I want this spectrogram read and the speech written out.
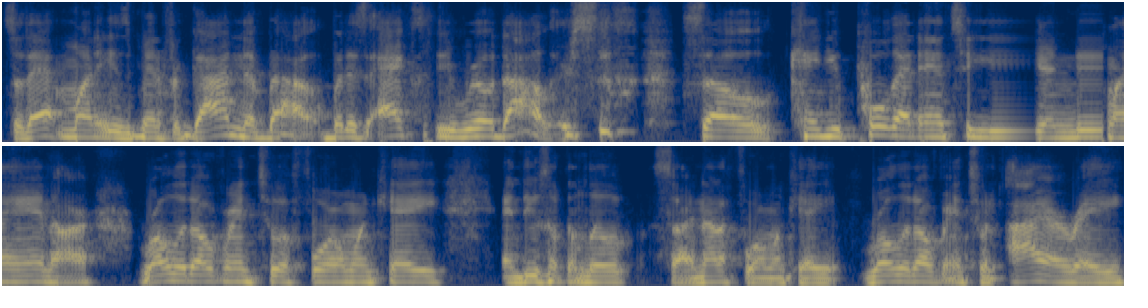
So that money has been forgotten about, but it's actually real dollars. so can you pull that into your new plan or roll it over into a 401k and do something a little, sorry, not a 401k, roll it over into an IRA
